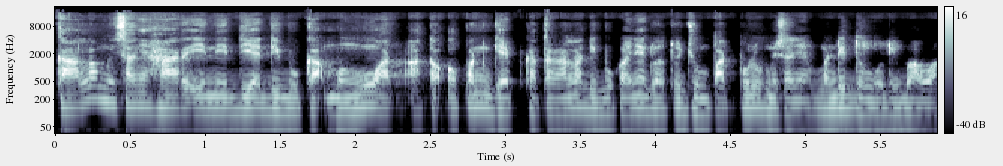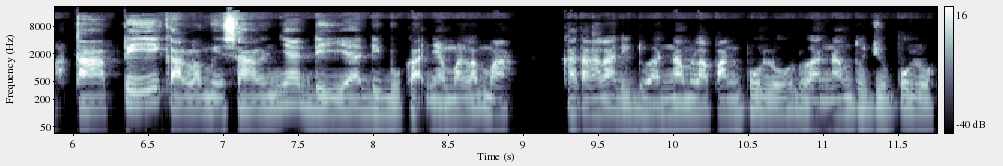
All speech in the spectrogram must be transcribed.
kalau misalnya hari ini dia dibuka menguat atau open gap, katakanlah dibukanya 2740 misalnya, mending tunggu di bawah. Tapi kalau misalnya dia dibukanya melemah, katakanlah di 2680, 2670,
